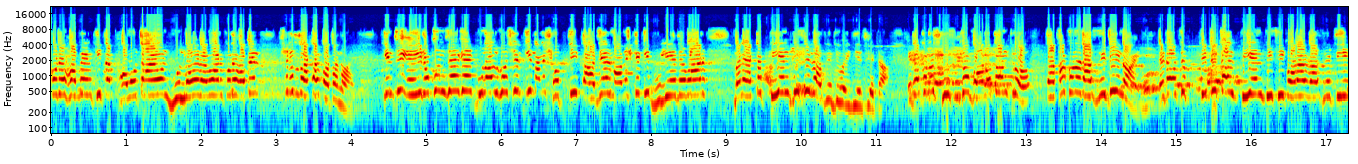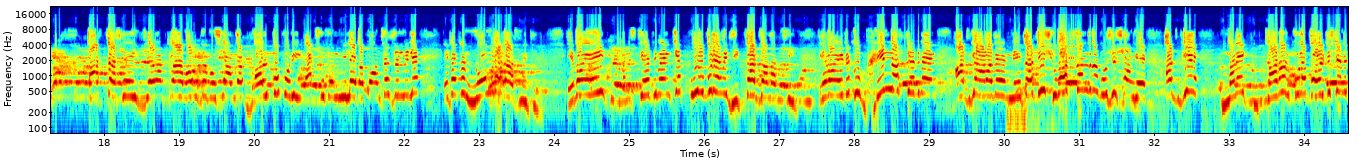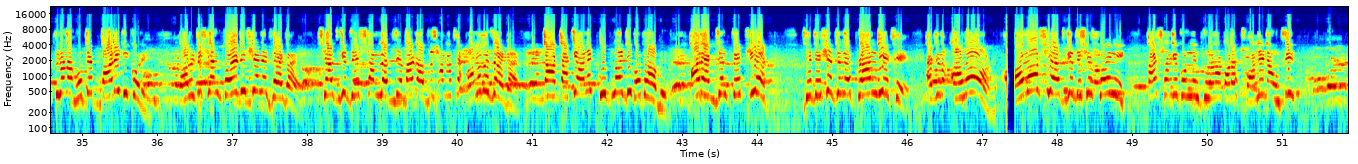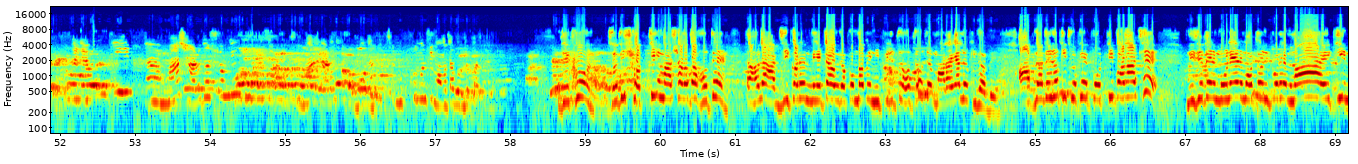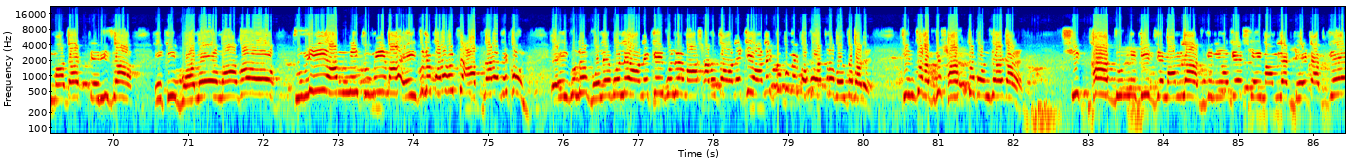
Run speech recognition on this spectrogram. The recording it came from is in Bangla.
করে হবেন, কি তার ক্ষমতায়ন ভুলভাবে ব্যবহার করে হবেন, সেটা তো দেখার কথা নয়। কিন্তু এই রকম জায়গায় কুণাল ঘোষের কি মানে সত্যি কাজের মানুষকে কি ভুলিয়ে দেওয়ার মানে একটা পিএনপিসির রাজনীতি হয়ে গিয়েছে এটা? এটা কোনো সুস্থ গণতন্ত্র তথা কোনো রাজনীতিই নয়। এটা হচ্ছে টিপিক্যাল পিএনপিসি করার রাজনীতি। তারটা সেই যারা ক্লাব হাউসে বসে আমরা গল্প করি, একশো জন মিলে বা পঞ্চাশ জন মিলে, এটা একটা নোংরা রাজনীতি। এবং এই মানে স্টেটমেন্টকে পুরোপুরি আমি ধিক্কার জানাচ্ছি। এবং এটা খুব ঘৃণ্য স্টেটমেন্ট আজকে আমাদের নেতাজি সুভাষচন্দ্র বসুর সঙ্গে, আজকে মানে কারোর কোনো পলিটিশিয়ানের তুলনা হতে পারে কি করে? পলিটিশিয়ান পলিটিশিয়ানের জায়গায়, সে আজকে দেশ সামলাচ্ছে বা রাজ্য সামলাচ্ছে আলাদা জায়গায়, তা, তাকে অনেক কূটনৈতিক হতে হবে। আর একজন পেট্রিয়ট যে দেশের জন্য প্রাণ দিয়েছে, একজন অমর অমর সে আজকে দেশের সৈনিক, তার সঙ্গে কোনদিন তুলনা করা চলে না উচিত? মা শারদার হচ্ছে। মুখ্যমন্ত্রী মমতা বন্দ্যোপাধ্যায়কে। দেখুন, যদি সত্যি মা সারদা হতেন, তাহলে আরজি করেন মেয়েটা ওই রকম ভাবে নিপীড়িত হতে হতে মারা গেল কীভাবে? আপনাদেরও কি চোখে পট্টি পড়া আছে? নিজেদের মনের মতন করে, মা, এ কি মাদার টেরিজা? এ কি বলো মা গো? তুমি আমি তুমি মা। এইগুলো করা হচ্ছে। আপনারা দেখুন, এইগুলো বলে বলে অনেকেই বলবে, মা সারদা, অনেকেই অনেক রকমের কথাবার্তা বলতে পারে। কিন্তু আজকে স্বাস্থ্য কোন জায়গায়? শিক্ষা, দুর্নীতির যে মামলা আজকে নিয়োগের, সেই মামলার ডেট আজকে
